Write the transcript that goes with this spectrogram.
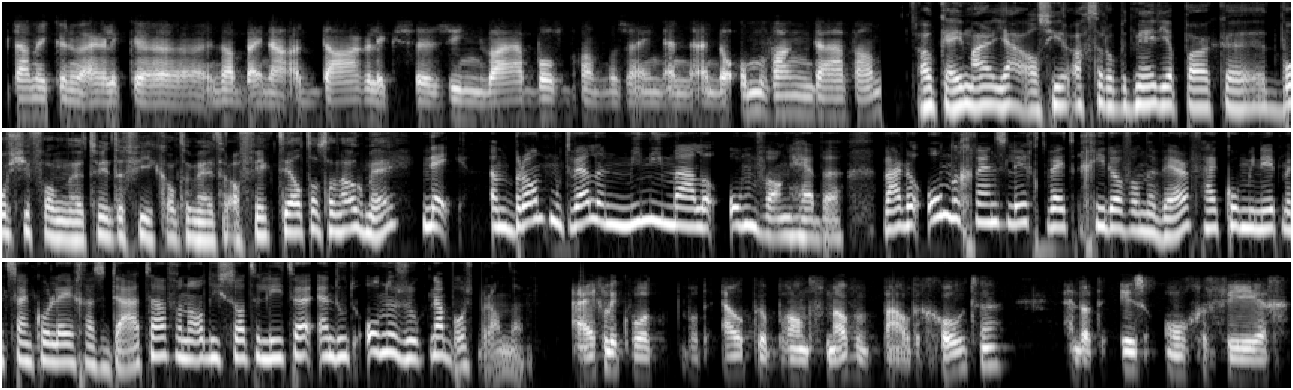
Daarmee kunnen we eigenlijk uh, nou, bijna dagelijks uh, zien waar bosbranden zijn en, en de omvang daarvan. Oké, okay, maar ja, als hier achter op het Mediapark het bosje van 20 vierkante meter afvikt, telt dat dan ook mee? Nee, een brand moet wel een minimale omvang hebben. Waar de ondergrens ligt, weet Guido van der Werf. Hij combineert met zijn collega's data van al die satellieten en doet onderzoek naar bosbranden. Eigenlijk wordt, elke brand vanaf een bepaalde grootte, en dat is ongeveer,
